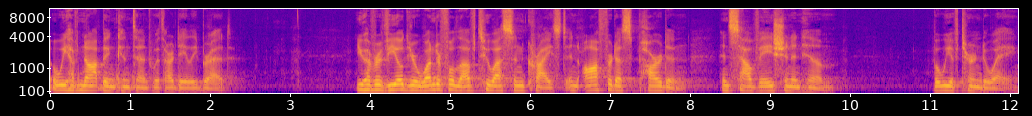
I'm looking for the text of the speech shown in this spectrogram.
We have not been content with our daily bread. You have revealed your wonderful love to us in Christ and offered us pardon and salvation in Him. But we have turned away.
